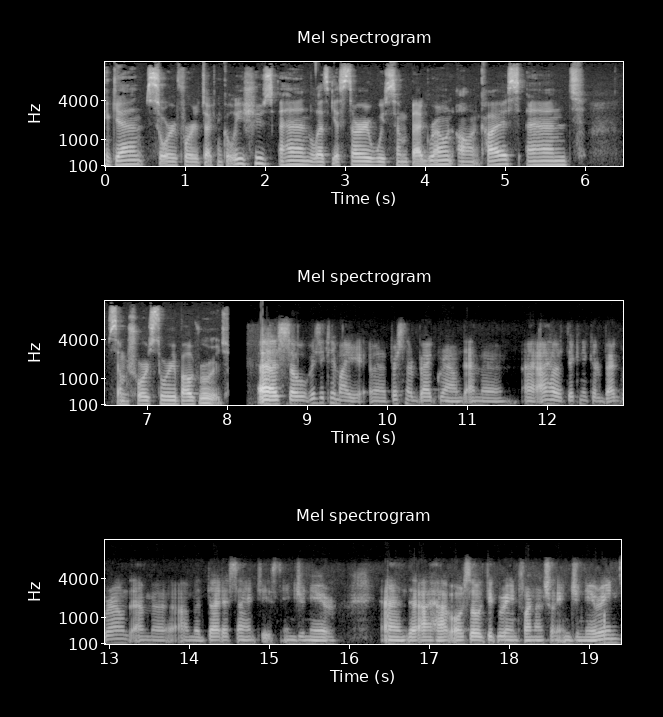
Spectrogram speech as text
Again, sorry for the technical issues, and let's get started with some background on Kais and some short story about Root. Uh, so basically, my uh, personal background, I'm a, I have a technical background. I'm a, I'm a data scientist, engineer, and I have also a degree in financial engineering.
